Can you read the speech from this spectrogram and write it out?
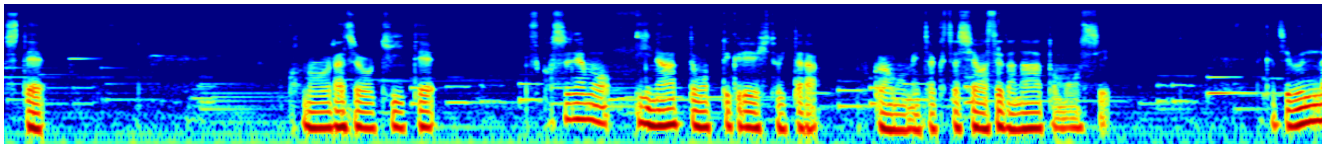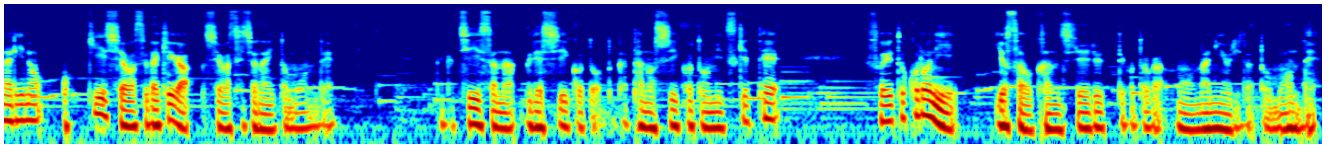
してこのラジオを聴いて少しでもいいなって思ってくれる人いたら僕はもうめちゃくちゃ幸せだなと思うしなんか自分なりの大きい幸せだけが幸せじゃないと思うんでなんか小さな嬉しいこととか楽しいことを見つけてそういうところに良さを感じれるってことがもう何よりだと思うんで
